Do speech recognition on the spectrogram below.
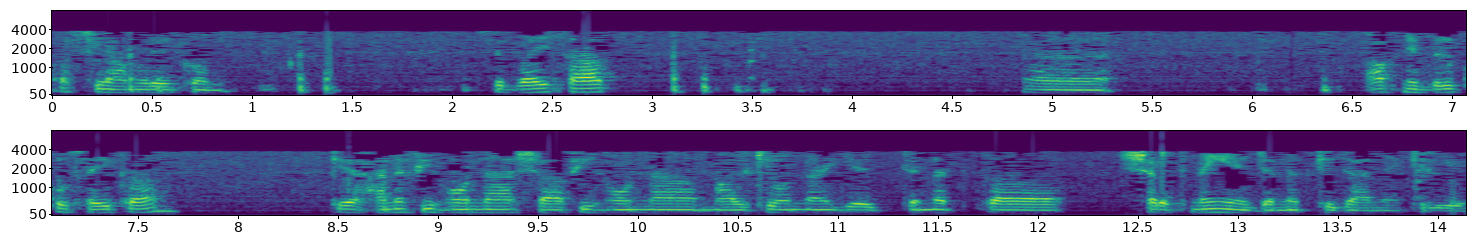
السلام علیکم۔ بھائی صاحب آپ نے بالکل صحیح کہا کہ حنفی ہونا، شافی ہونا، مالکی ہونا، یہ جنت کا شرط نہیں ہے جنت کے جانے کے لیے۔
